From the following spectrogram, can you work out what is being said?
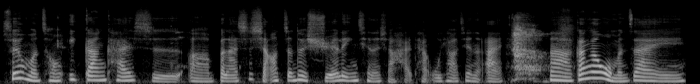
所以，我们从一刚开始，呃，本来是想要针对学龄前的小孩谈无条件的爱。那刚刚我们在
